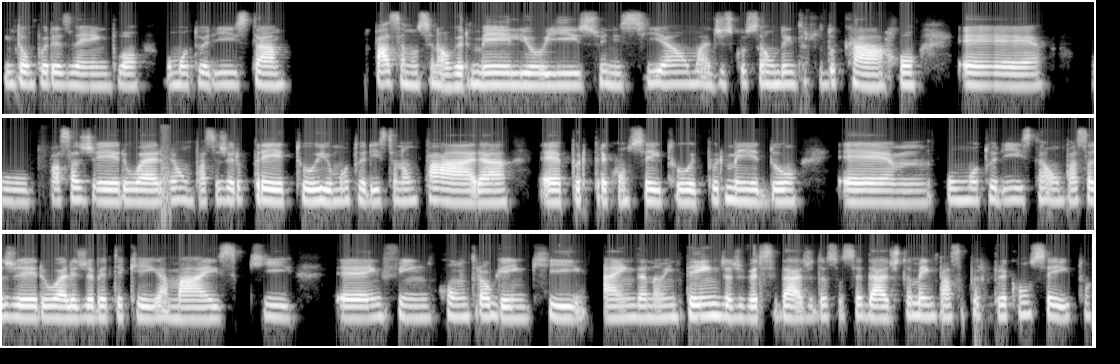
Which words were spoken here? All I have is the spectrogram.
Então, por exemplo, o motorista passa no sinal vermelho e isso inicia uma discussão dentro do carro. É, o passageiro era um passageiro preto e o motorista não para é, por preconceito e por medo. É, um motorista, um passageiro LGBTQIA+, que é, enfim, contra alguém que ainda não entende a diversidade da sociedade, também passa por preconceito.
